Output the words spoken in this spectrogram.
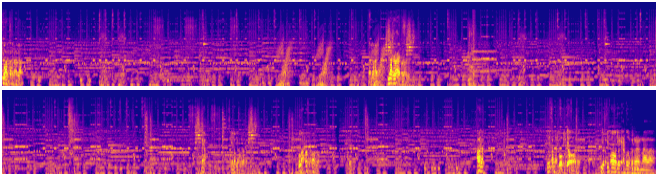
yo, yo, yo, yo. Vale, vale, ya, ya, ya, ya. No nada.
